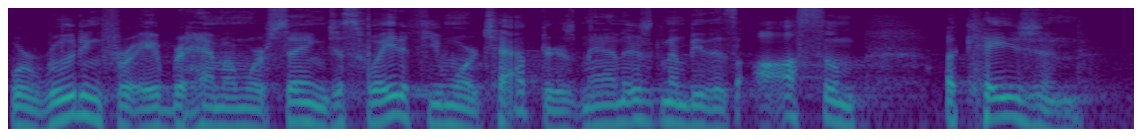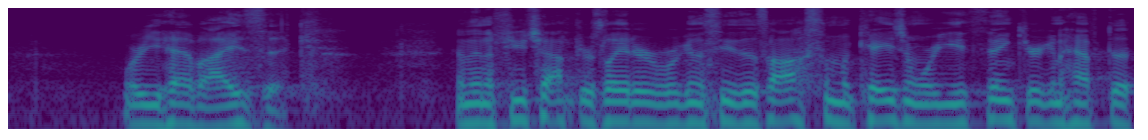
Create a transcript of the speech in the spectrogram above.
we're rooting for Abraham and we're saying, just wait a few more chapters, man. There's going to be this awesome occasion where you have Isaac And then a few chapters later, we're going to see this awesome occasion where you think you're going to have to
